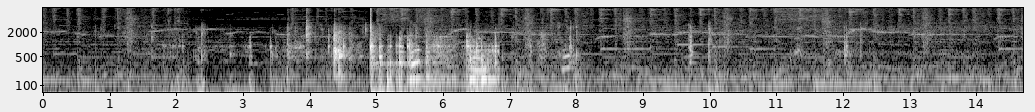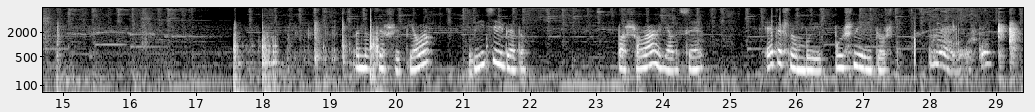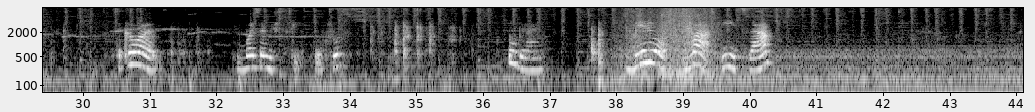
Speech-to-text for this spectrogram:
Она зашипела. Видите, ребята? Пошла реакция. Это чтобы были пышные лепешки. Убираем ложку. Закрываем бальзамический уксус. Убираем. Берем два яйца.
